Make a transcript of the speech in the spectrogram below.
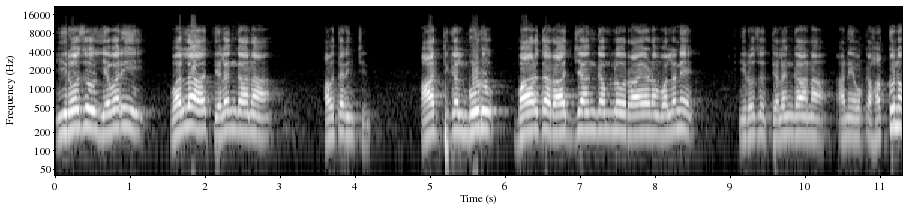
ఈరోజు ఎవరి వల్ల తెలంగాణ అవతరించింది? ఆర్టికల్ మూడు భారత రాజ్యాంగంలో రాయడం వల్లనే ఈరోజు తెలంగాణ అనే ఒక హక్కును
